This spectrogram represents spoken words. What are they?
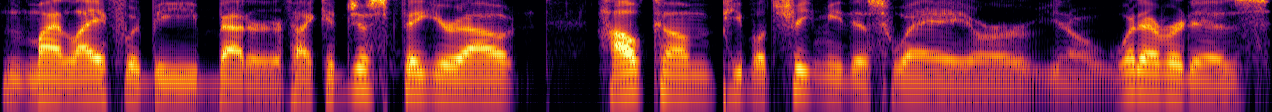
my life would be better. If I could just figure out how come people treat me this way or, you know, whatever it is,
